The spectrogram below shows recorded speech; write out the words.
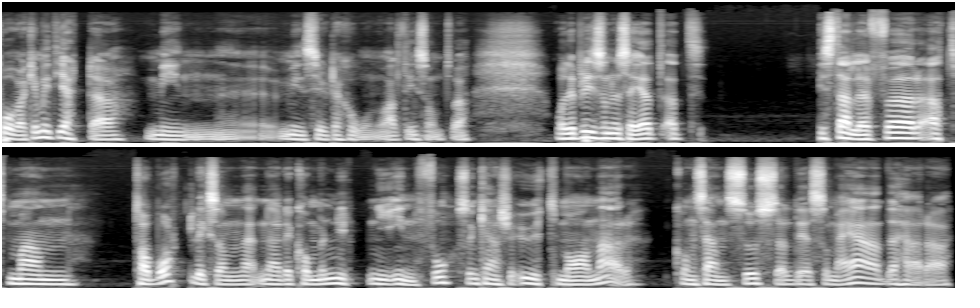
påverkar mitt hjärta min, min cirkulation och allting sånt. Va? Och det är precis som du säger, att, att istället för att man tar bort liksom när, när det kommer ny, ny info som kanske utmanar konsensus eller det som är det här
